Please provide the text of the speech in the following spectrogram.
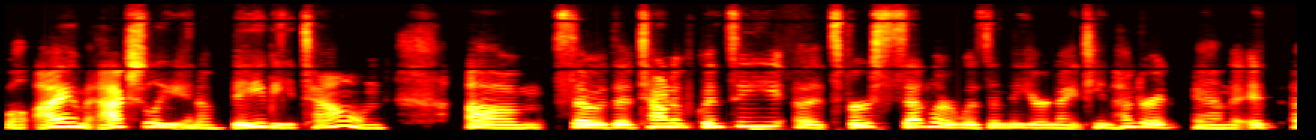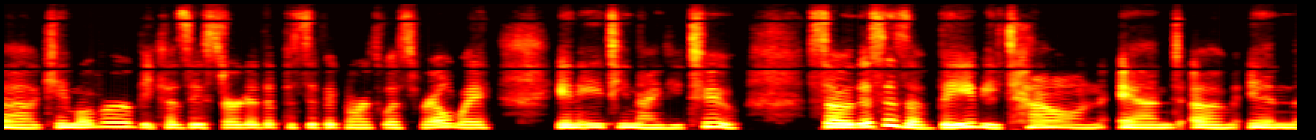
well i am actually in a baby town um, so the town of quincy uh, its first settler was in the year 1900 and it uh, came over because they started the pacific northwest railway in 1892 so this is a baby town and um, in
